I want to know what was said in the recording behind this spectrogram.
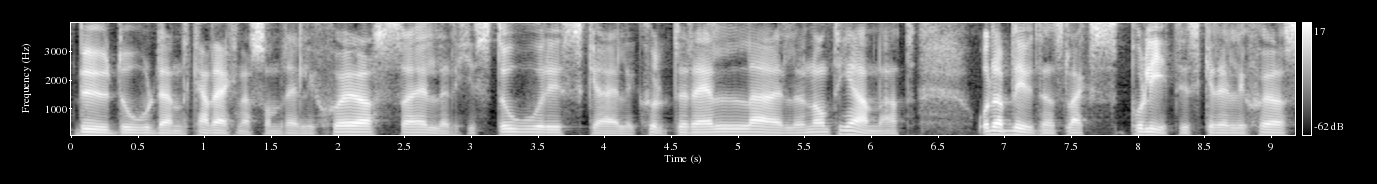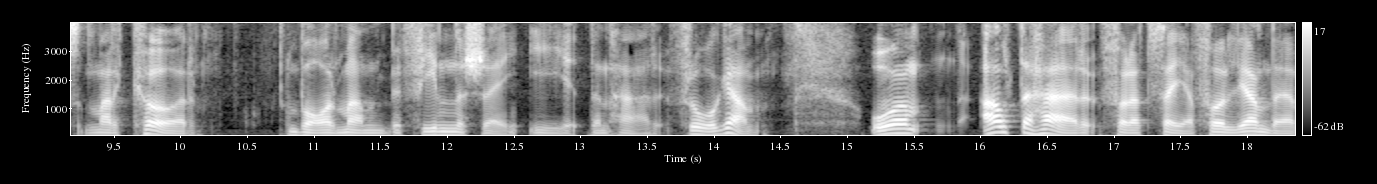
budorden kan räknas som religiösa eller historiska eller kulturella eller någonting annat. Och det har blivit en slags politisk religiös markör var man befinner sig i den här frågan. Och allt det här för att säga följande,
